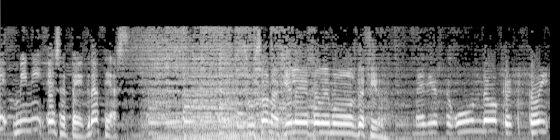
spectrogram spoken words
E-Mini SP. Gracias. Susana, ¿qué le podemos decir? Medio segundo que estoy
